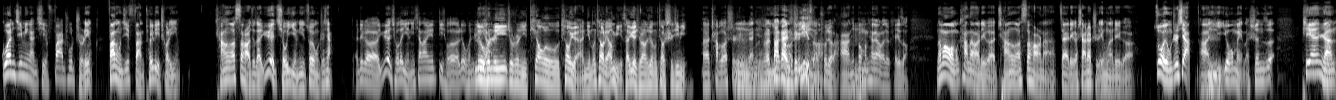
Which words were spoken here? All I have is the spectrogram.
关机敏感器发出指令，发动机反推力撤离，嫦娥四号就在月球引力作用之下，呃，这个月球的引力相当于地球的六分之一、啊，六分之一就是你跳跳远，你能跳两米，在月球上就能跳十几米。呃，差不多是这个概念，大概是这个意思啊出去了啊，你蹦嗯蹦跳跳了就可以走。那么我们看到这个嫦娥四号呢，在这个刹车指令的这个作用之下啊，嗯以优美的身姿翩然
